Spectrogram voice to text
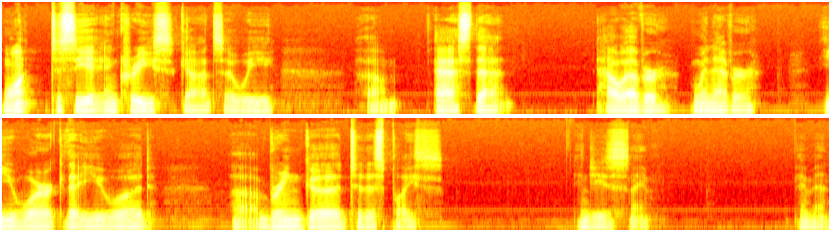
want to see it increase, God. So we um, ask that, however, whenever you work, that you would uh, bring good to this place. In Jesus' name, amen.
